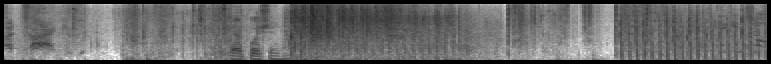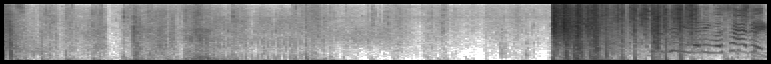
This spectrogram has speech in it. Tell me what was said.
Attack! They are pushing. Taking shots. You're really letting us have it.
